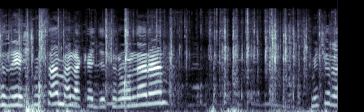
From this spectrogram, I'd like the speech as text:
Azért most emelek egyet a rolleren. Micsoda?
